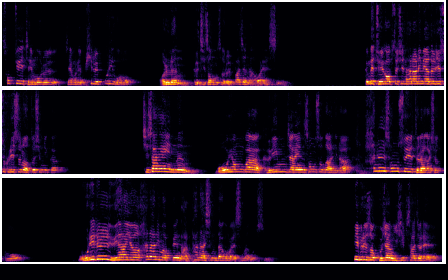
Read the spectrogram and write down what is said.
속죄의 제물을 제물의 피를 뿌리고 얼른 그 지성소를 빠져나와야 했습니다. 근데 죄가 없으신 하나님의 아들 예수 그리스도는 어떠십니까? 지상에 있는 모형과 그림자인 성소가 아니라 하늘 성소에 들어가셨고 우리를 위하여 하나님 앞에 나타나신다고 말씀하고 있습니다. 히브리서 9장 24절에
